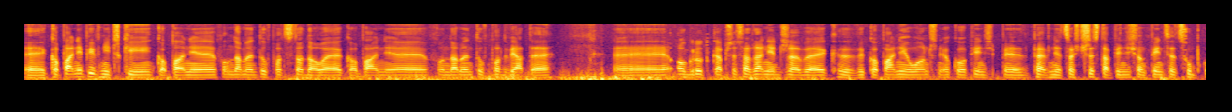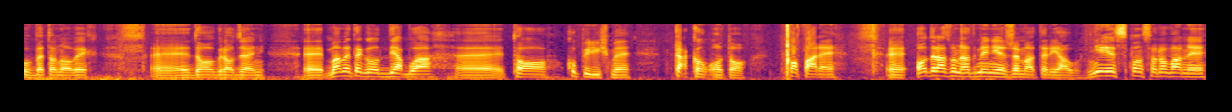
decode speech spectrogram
E, Kopanie piwniczki, kopanie fundamentów pod stodołę, kopanie fundamentów pod wiatę, e, ogródka, przesadzanie drzewek, wykopanie łącznie około 5, pewnie coś 350-500 słupków betonowych e, do ogrodzeń. E, Mamy tego od diabła, e, to kupiliśmy taką oto koparę. E, Od razu nadmienię, że materiał nie jest sponsorowany,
